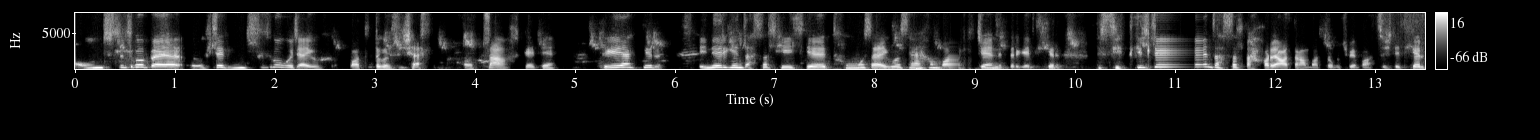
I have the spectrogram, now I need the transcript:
үндэслэлгөө бай эхлээд үндэслэлгөө гэж аяг боддог байсан шал. Удлаа ах гэ тий. Тэгээ яг тэр энергийн засал хийлгээд хүмүүс айгүй сайхан болж яана гэдэр гэхээр тэр сэтгэлзэн засалд давхар яваад байгаа юм болов уу гэж би бодсон шүү дээ. Тэгэхээр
